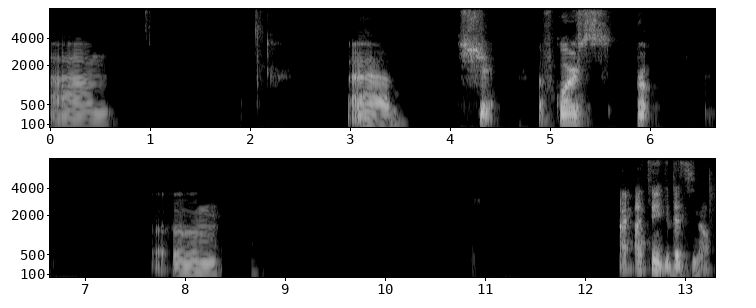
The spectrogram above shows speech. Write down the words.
um, of course, um, I, I think that's enough.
